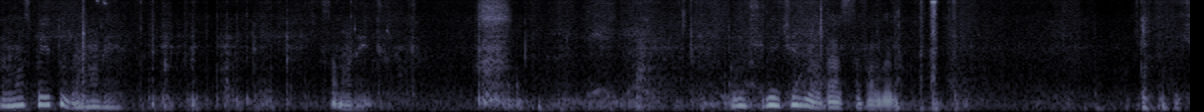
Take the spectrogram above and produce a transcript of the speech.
S-a rămas pe YouTube, dar nu are... Asta nu are internet. Nu știu nici ce vreau, dar să fac de la. Ok.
